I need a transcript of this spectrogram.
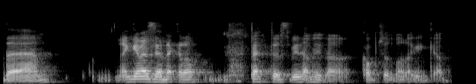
de engem ez érdekel a Panthers védelmével kapcsolatban leginkább.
